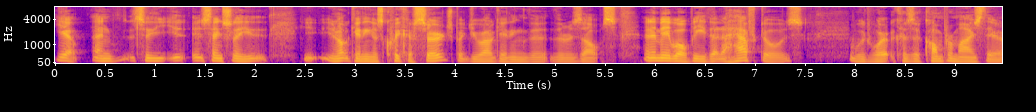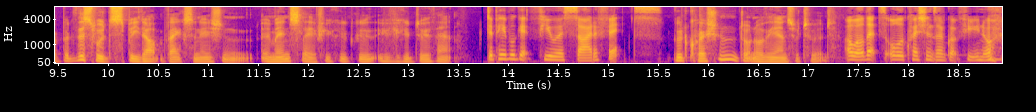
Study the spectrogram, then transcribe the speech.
Yeah, and so you, essentially you're not getting as quick a surge, but you are getting the, the results. And it may well be that a half dose would work as a compromise there, but this would speed up vaccination immensely if you could if you could do that. Do people get fewer side effects? Good question. Don't know the answer to it. Oh, well, that's all the questions I've got for you, Norman.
